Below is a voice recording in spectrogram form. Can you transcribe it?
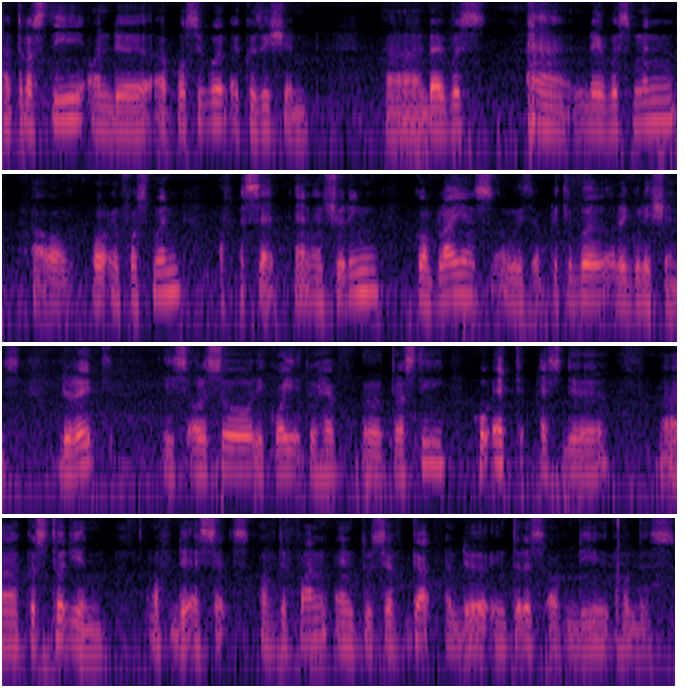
uh, trustee on the uh, possible acquisition, uh, diverse divestment or, or enforcement of asset and ensuring compliance with applicable regulations. The rate is also required to have a trustee who act as the uh, custodian of the assets of the fund and to safeguard the interests of the holders.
